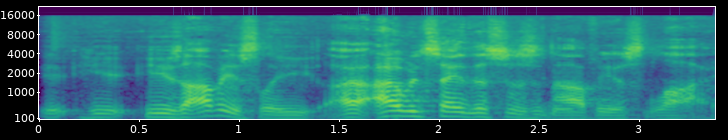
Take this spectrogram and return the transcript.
he, he's obviously, I, I would say this is an obvious lie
